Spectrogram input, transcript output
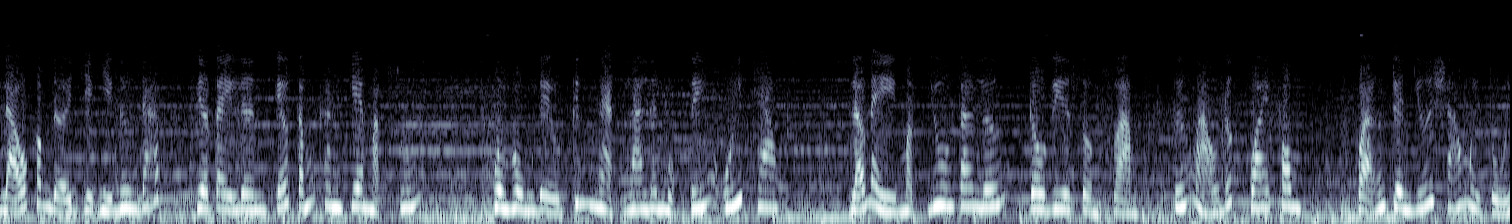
Lão không đợi Diệp nhị nương đáp giơ tay lên kéo tấm khăn che mặt xuống. Quần hùng đều kinh ngạc la lên một tiếng úi chao Lão này mặt vuông tay lớn Râu ria xồm xoàm Tướng mạo rất quai phong Khoảng trên dưới 60 tuổi.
